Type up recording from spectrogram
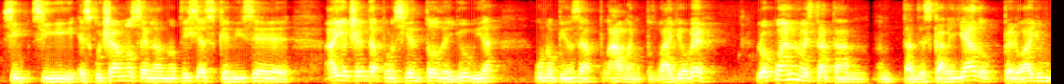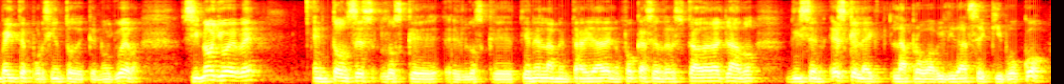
si, si escuchamos en las noticias que dice hay 80% de lluvia, uno piensa, ah, bueno, pues va a llover lo cual no está tan, tan descabellado, pero hay un 20% de que no llueva. Si no llueve, entonces los que, eh, los que tienen la mentalidad del enfoque hacia el resultado del lado dicen es que la, probabilidad se equivocó.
